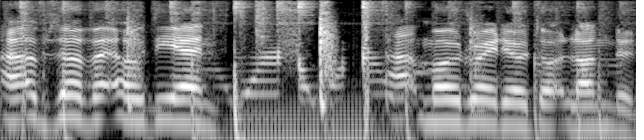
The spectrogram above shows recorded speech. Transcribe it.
at Observer LDN at moderadio.london.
